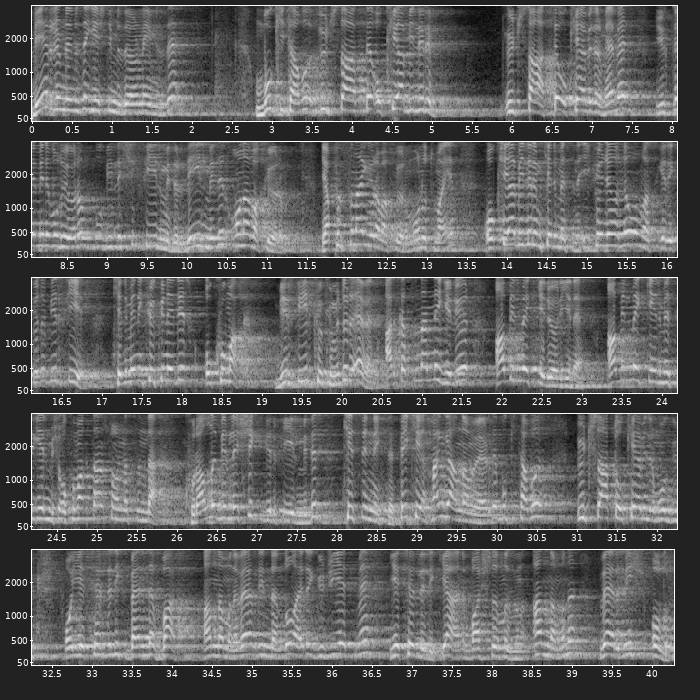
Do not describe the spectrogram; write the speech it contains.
Diğer cümlemizde geçtiğimizde örneğimizde bu kitabı 3 saatte okuyabilirim 3 saatte okuyabilirim. Hemen yüklemini buluyorum. Bu birleşik fiil midir değil midir ona bakıyorum. Yapısına göre bakıyorum unutmayın. Okuyabilirim kelimesine. İlk önce ne olması gerekiyordu? Bir fiil. Kelimenin kökü nedir? Okumak. Bir fiil kökü müdür? Evet. Arkasından ne geliyor? Abilmek geliyor yine. Abilmek kelimesi gelmiş okumaktan sonrasında kurallı birleşik bir fiil midir? Kesinlikle. Peki hangi anlamı verdi? Bu kitabı 3 saatte okuyabilirim o güç, o yeterlilik bende var anlamını verdiğinden dolayı da gücü yetme yeterlilik yani başlığımızın anlamını vermiş olur.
